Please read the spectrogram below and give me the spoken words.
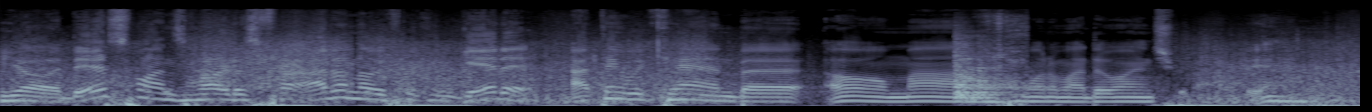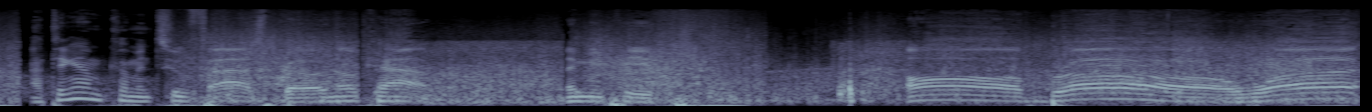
Yo, this one's hard as fuck. I don't know if we can get it. I think we can, but... Oh, man. What am I doing? I think I'm coming too fast, bro. No cap. Let me peep. Oh, bro. What?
